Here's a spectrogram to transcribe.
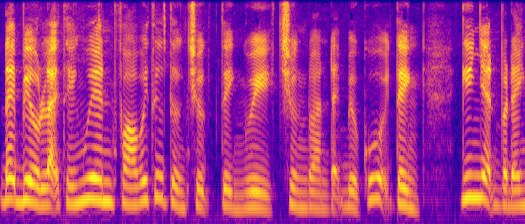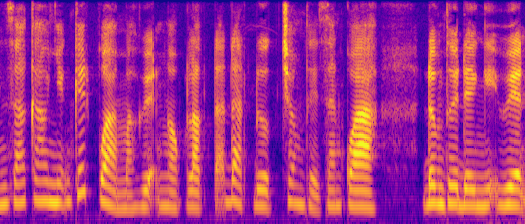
Đại biểu Lại Thế Nguyên, Phó Bí thư Thường trực tỉnh ủy, Trường đoàn đại biểu Quốc hội tỉnh ghi nhận và đánh giá cao những kết quả mà huyện Ngọc Lặc đã đạt được trong thời gian qua, đồng thời đề nghị huyện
